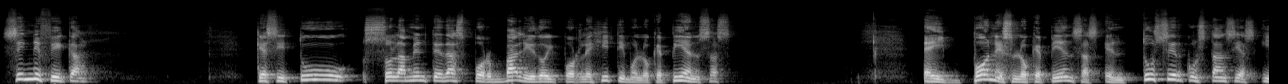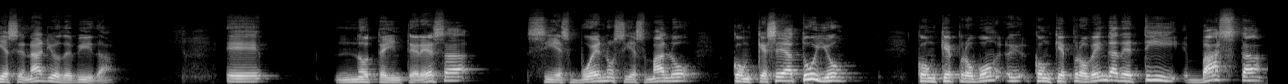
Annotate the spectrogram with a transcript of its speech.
Significa que si tú solamente das por válido y por legítimo lo que piensas, e impones lo que piensas en tus circunstancias y escenario de vida, eh, no te interesa si es bueno, si es malo, con que sea tuyo, con que, eh, con que provenga de ti, basta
